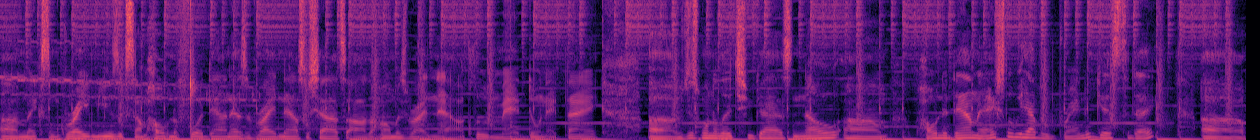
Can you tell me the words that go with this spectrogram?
Um, making some great music, so I'm holding the fort down as of right now. So shout out to all the homies right now, including Matt doing that thing. Uh, just want to let you guys know, um, holding it down. And actually, we have a brand new guest today. Uh,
